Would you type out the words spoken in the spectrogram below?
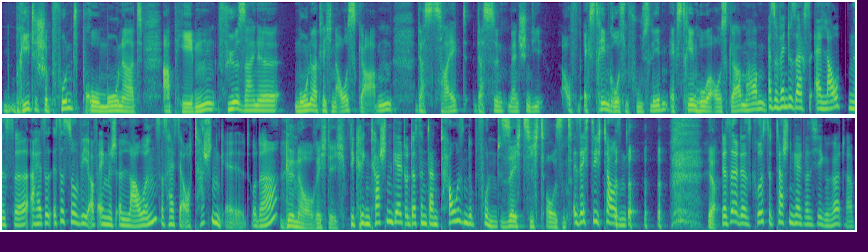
britische Pfund pro Monat abheben für seine monatlichen Ausgaben. Das zeigt, das sind Menschen, die auf extrem großem Fuß leben, extrem hohe Ausgaben haben. Also wenn du sagst Erlaubnisse, heißt ist es so wie auf Englisch Allowance? Das heißt ja auch Taschengeld, oder? Genau, richtig. Die kriegen Taschengeld und das sind dann tausende Pfund. 60.000. 60.000. ja. Das ist ja das größte Taschengeld, was ich je gehört habe.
